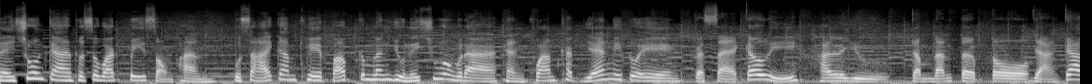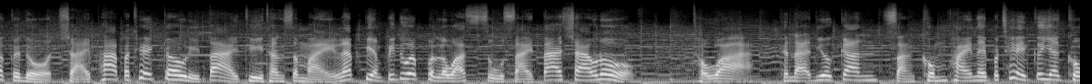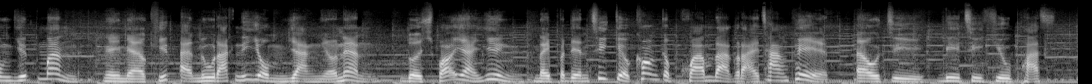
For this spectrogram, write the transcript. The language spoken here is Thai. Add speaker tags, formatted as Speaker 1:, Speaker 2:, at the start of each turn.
Speaker 1: ในช่วงการทศวรรษปี 2000 อุตสาหกรรมเคป๊อปกำลังอยู่ในช่วงเวลาแห่งความขัดแย้งในตัวเอง กระแสเกาหลีฮัลยูกำลังเติบโตอย่างก้าวกระโดด ฉายภาพประเทศเกาหลีใต้ที่ทันสมัย และเปลี่ยนไปด้วยพลวัตสู่สายตาชาวโลกทว่าขณะเดียวกันสังคมภายในประเทศก็ยังคงยึดมั่น ในแนวคิดอนุรักษ์นิยมอย่างเหนียวแน่น โดยเฉพาะอย่างยิ่งในประเด็นที่เกี่ยวข้องกับความหลากหลายทางเพศ LGBTQ+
